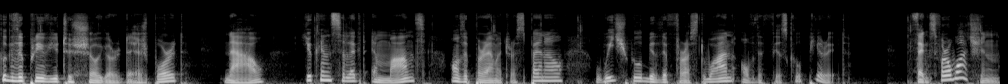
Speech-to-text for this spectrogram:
Click the preview to show your dashboard. Now, you can select a month on the parameters panel, which will be the first one of the fiscal period. Thanks for watching!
